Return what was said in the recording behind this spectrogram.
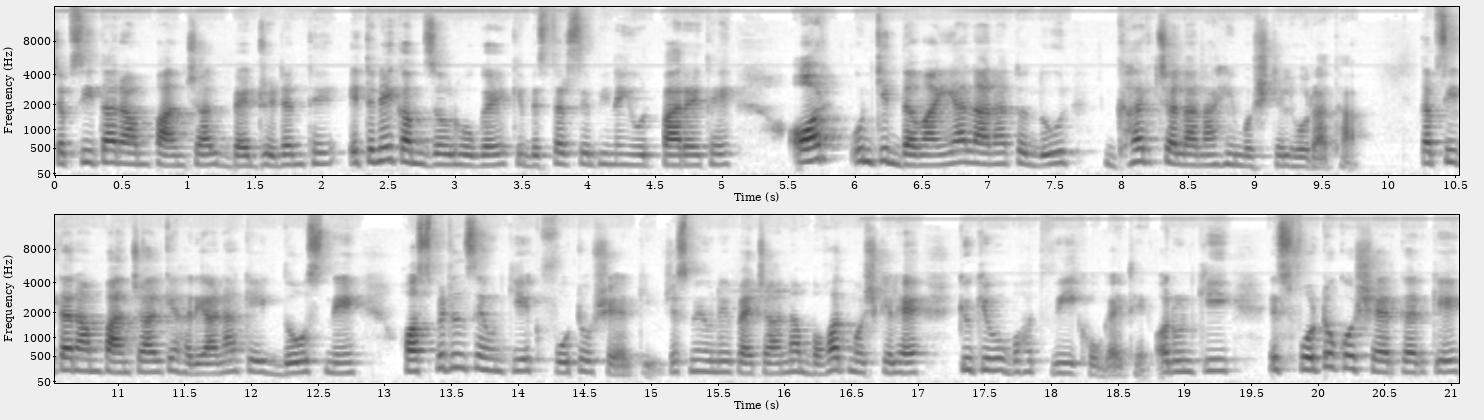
जब सीताराम पांचाल बेड रिडन थे, इतने कमज़ोर हो गए कि बिस्तर से भी नहीं उठ पा रहे थे और उनकी दवाइयाँ लाना तो दूर, घर चलाना ही मुश्किल हो रहा था। तब सीताराम पांचाल के हरियाणा के एक दोस्त ने हॉस्पिटल से उनकी एक फ़ोटो शेयर की, जिसमें उन्हें पहचानना बहुत मुश्किल है क्योंकि वो बहुत वीक हो गए थे। और उनकी इस फ़ोटो को शेयर करके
